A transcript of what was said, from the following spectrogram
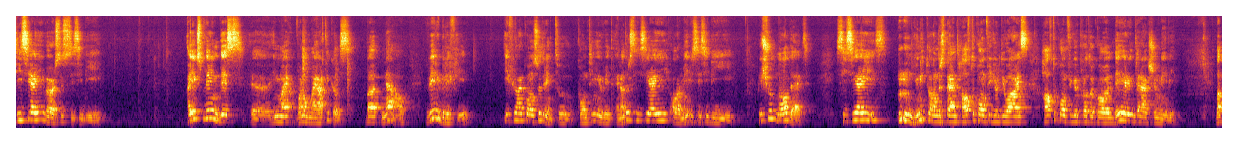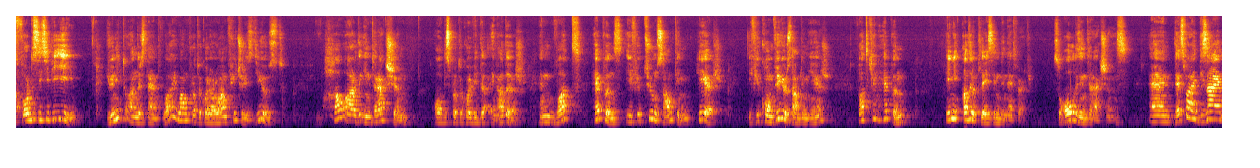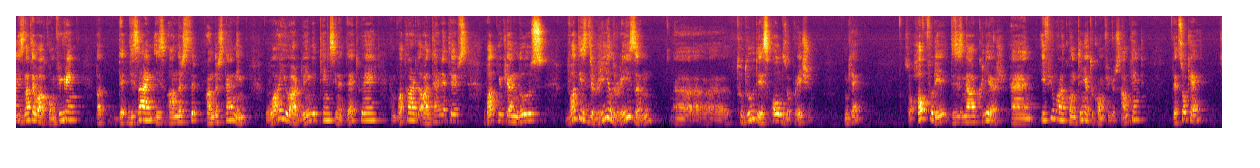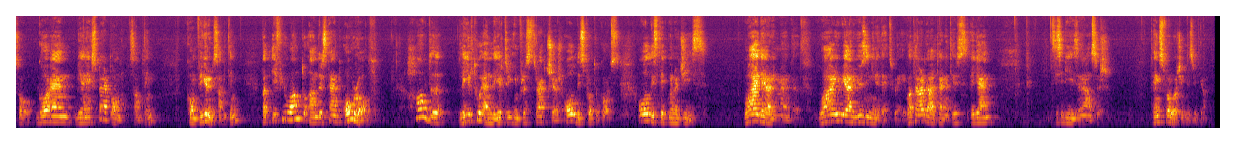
CCIE versus CCDE. I explained this uh, in my, one of my articles, but now, very briefly, if you are considering to continue with another CCIE or maybe CCDE, we should know that CCIEs, you need to understand how to configure device, how to configure protocol, their interaction maybe. But for the CCDE, you need to understand why one protocol or one feature is used how are the interaction of this protocol with the another? And what happens if you tune something here, if you configure something here, what can happen any other place in the network. So all these interactions. And that's why design is not about configuring but the design is underst understanding why you are doing the things in a that way and what are the alternatives, what you can lose, what is the real reason uh, to do this, all this operation, okay? So hopefully this is now clear and if you want to continue to configure something, that's okay. So go and be an expert on something, configuring something, but if you want to understand overall how the layer 2 and layer 3 infrastructure, all these protocols, all these technologies, why they are invented, why we are using it that way? What are the alternatives? Again, CCD is an answer. Thanks for watching this video.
